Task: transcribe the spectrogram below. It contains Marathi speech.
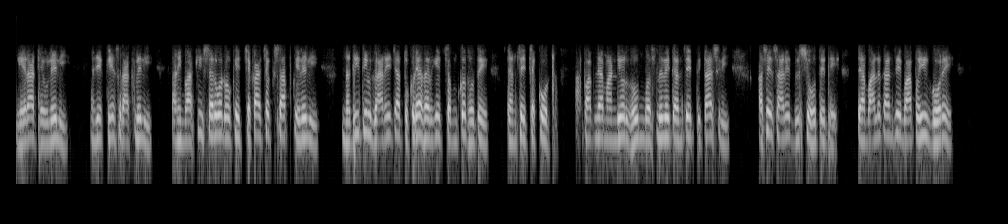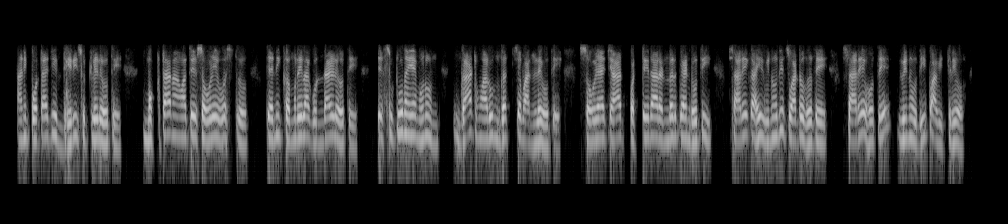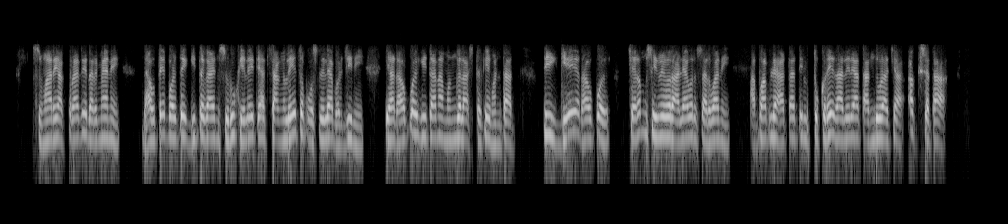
घेरा ठेवलेली म्हणजे केस राखलेली आणि बाकी सर्व डोके चकाचक साफ केलेली नदीतील गारेच्या तुकड्यासारखे चमकत होते त्यांचे चकोट. आपापल्या मांडीवर घेऊन बसलेले त्यांचे पिताश्री असे सारे दृश्य होते ते. त्या बालकांचे बापही गोरे आणि पोटाची ढेरी सुटलेले होते. मुक्ता नावाचे सवळे वस्त्र त्यांनी कमरेला गुंडाळले होते. ते सुटू नये म्हणून गाठ मारून गच्च बांधले होते. सोहळ्याच्या आत पट्टेदार अंडरपॅन्ट होती. सारे काही विनोदीच वाटत होते. सारे होते विनोदी पावित्र्य. सुमारे अकराचे दरम्याने धावते पळते गीत गायन सुरू केले त्या चांगलेच पोचलेल्या भटजीनी या धावपळ गीतांना मंगलाष्टके म्हणतात. ती गेय धावपळ चरमसीमेवर आल्यावर सर्वांनी आपापल्या हातातील तुकडे झालेल्या तांदुळाच्या अक्षता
